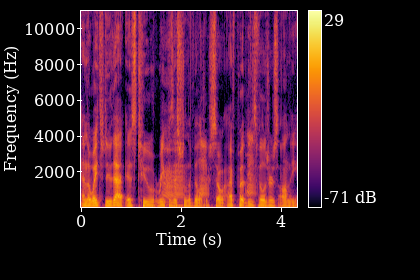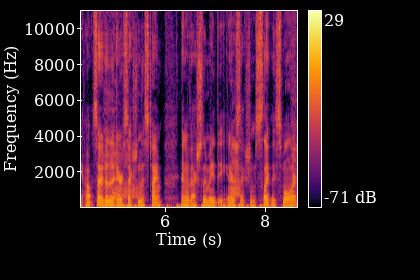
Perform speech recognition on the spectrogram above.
And the way to do that is to reposition the ah. villagers. So I've put these ah. villagers on the outside of the intersection ah. this time, and I've actually made the intersection slightly smaller.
